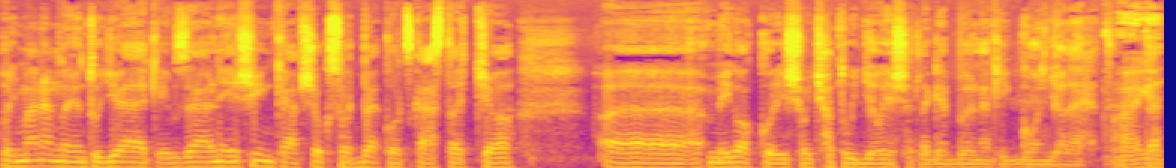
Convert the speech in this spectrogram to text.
hogy már nem nagyon tudja elképzelni, és inkább sokszor bekockáztatja még akkor is, hogyha tudja, hogy esetleg ebből nekik gondja lehet. Ah, igen.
